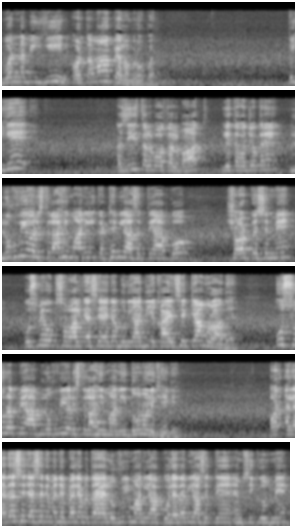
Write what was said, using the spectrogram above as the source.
वन नबीन और तमाम पैगम्बरों पर। तो ये अज़ीज़ तलबा तलबात, ये तवज्जो करें। लघवी और असलाही मानी इकट्ठे भी आ सकते हैं आपको, शॉर्ट क्वेश्चन में। उसमें वो सवाल कैसे आएगा? बुनियादी अकायद से क्या मुराद है? उस सूरत में आप लघवी और असलाही मानी दोनों लिखेंगे। और अलहदा से जैसा कि मैंने पहले बताया लघवी मानी आपको अलहदा भी आ सकते हैं एम सी क्यूज़ में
